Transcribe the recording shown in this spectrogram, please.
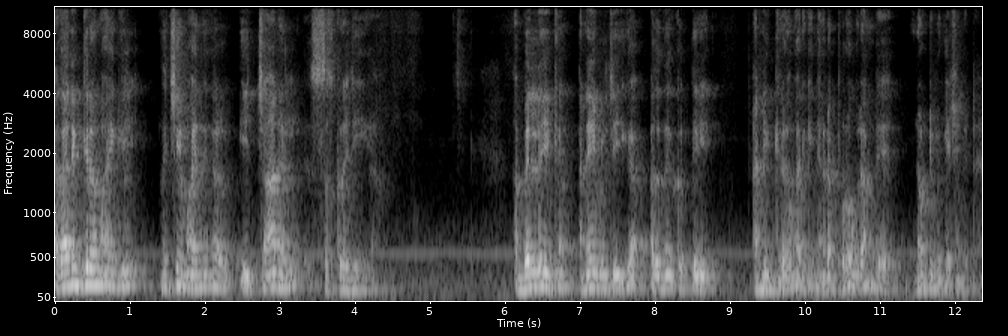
അത് അനുഗ്രഹമായെങ്കിൽ നിശ്ചയമായി നിങ്ങൾ ഈ ചാനൽ സബ്സ്ക്രൈബ് ചെയ്യുക. ആ ബെല്ലൈക്കൺ അനേബിൾ ചെയ്യുക. അത് നിങ്ങൾക്ക് ഒത്തിരി അനുഗ്രഹമായിരിക്കും. ഞങ്ങളുടെ പ്രോഗ്രാമിന്റെ നോട്ടിഫിക്കേഷൻ കിട്ടാൻ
